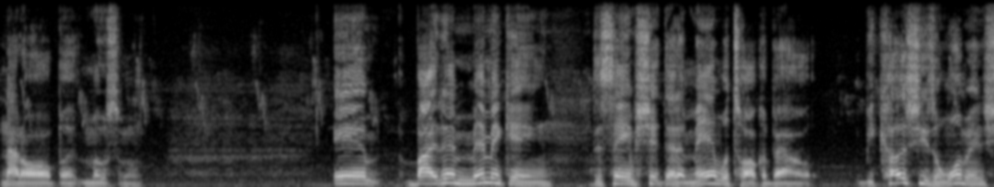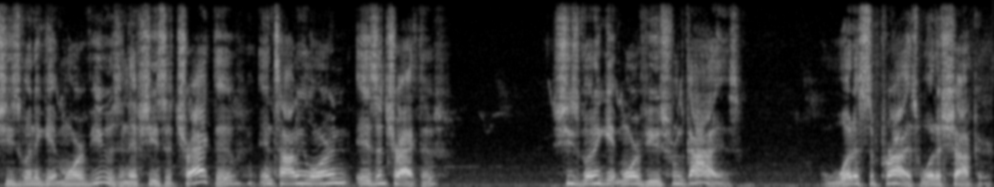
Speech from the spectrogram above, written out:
Not all, but most of them. And by them mimicking the same shit that a man would talk about, because she's a woman, she's going to get more views. And if she's attractive, and Tomi Lahren is attractive, she's going to get more views from guys. What a surprise. What a shocker.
